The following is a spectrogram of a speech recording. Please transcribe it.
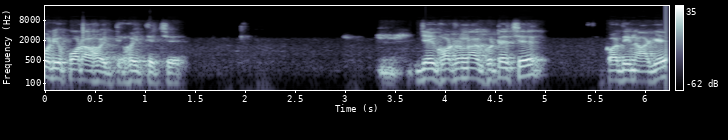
পড়ে, পড়া হইতে, হইতেছে। ঘটনা ঘটেছে কদিন আগে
